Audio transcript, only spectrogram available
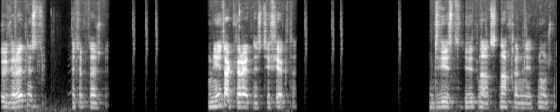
Вероятность... Хотя, подожди. У меня и так вероятность эффекта. 219. Нахрен мне это нужно?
